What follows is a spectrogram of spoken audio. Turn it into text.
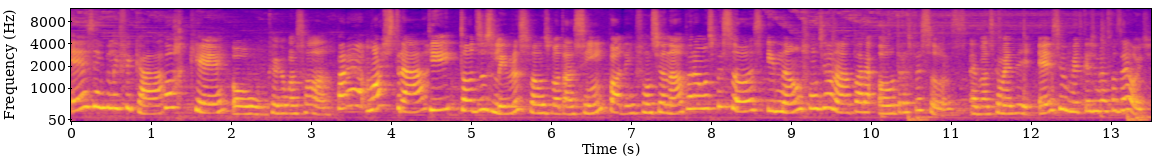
exemplificar por que, ou o que, que eu posso falar? Para mostrar que todos os livros, vamos botar assim, podem funcionar para umas pessoas e não funcionar para outras pessoas. É basicamente esse o vídeo que a gente vai fazer hoje.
